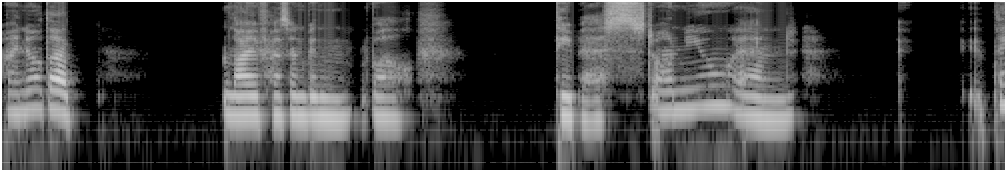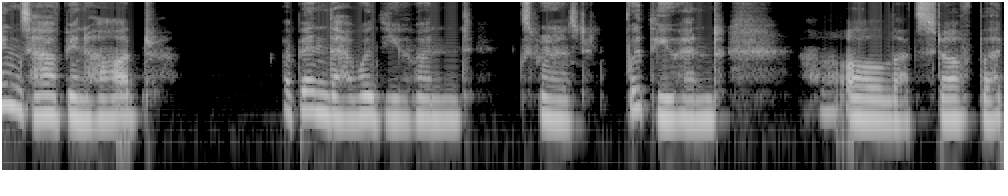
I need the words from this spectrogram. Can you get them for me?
I know that life hasn't been, well, the best on you, and things have been hard. I've been there with you and experienced it with you and all that stuff, but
